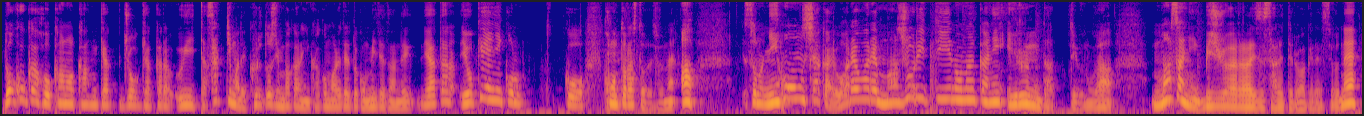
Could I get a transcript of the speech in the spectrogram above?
どこか他の観客乗客から浮いたさっきまでクルト人ばかりに囲まれてるとこ見てたんでやたら余計にこのこうコントラストですよね。あその日本社会我々マジョリティの中にいるんだっていうのがまさにビジュアライズされてるわけですよね。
